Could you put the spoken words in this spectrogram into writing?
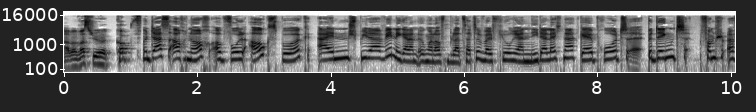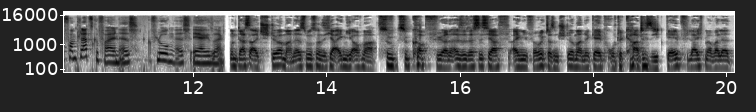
Aber was für Kopf. Und das auch noch, obwohl Augsburg einen Spieler weniger dann irgendwann auf dem Platz hatte, weil Florian Niederlechner gelb-rot äh, bedingt vom, äh, vom Platz gefallen ist. Geflogen ist, eher gesagt. Und das als Stürmer, ne? das muss man sich ja eigentlich auch mal zu, zu Kopf führen. Also das ist ja eigentlich verrückt, dass ein Stürmer eine gelb-rote Karte sieht. Gelb vielleicht mal, weil er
